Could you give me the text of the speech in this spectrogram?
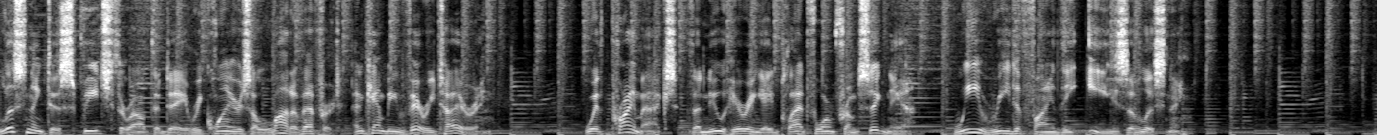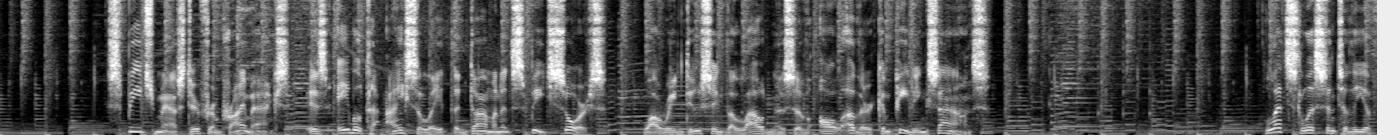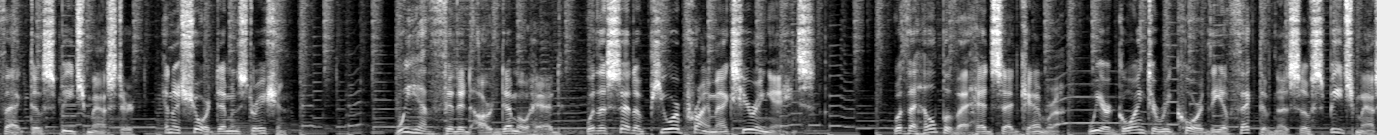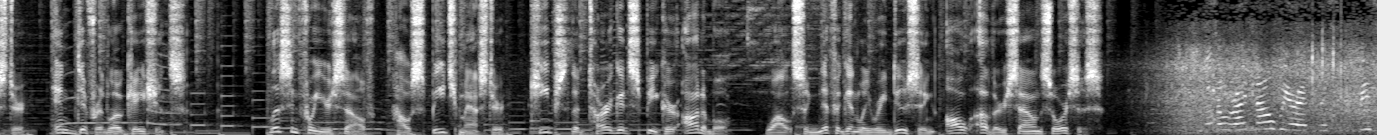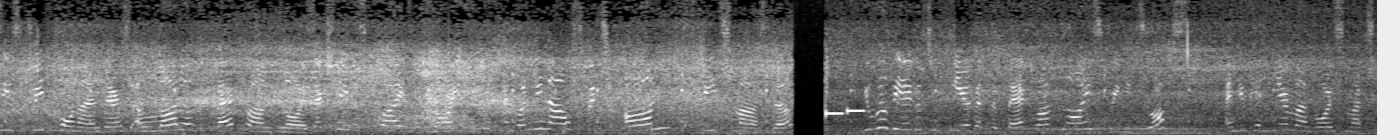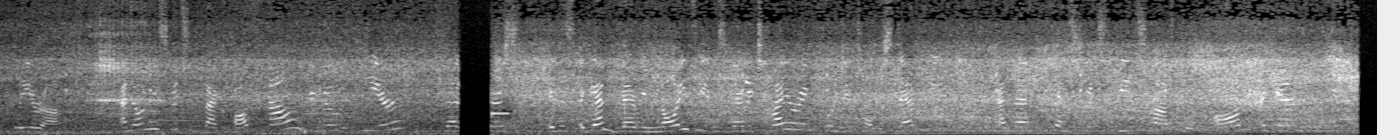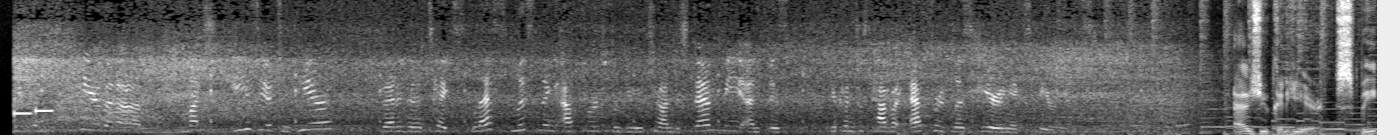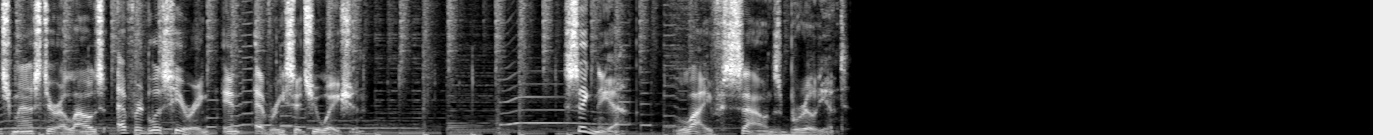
Listening to speech throughout the day requires a lot of effort and can be very tiring. With Primax, the new hearing aid platform from Signia, we redefine the ease of listening. SpeechMaster from Primax is able to isolate the dominant speech source while reducing the loudness of all other competing sounds. Let's listen to the effect of SpeechMaster in a short demonstration. We have fitted our demo head with a set of pure Primax hearing aids. With the help of a headset camera, we are going to record the effectiveness of SpeechMaster in different locations. Listen for yourself how SpeechMaster keeps the target speaker audible while significantly reducing all other sound sources. Now we're at this busy street corner and there's a lot of background noise. Actually it is quite noisy. And when we now switch on SpeechMaster, you will be able to hear that the background noise really drops and you can hear my voice much clearer. And only switch it back off now, you will hear that it is again very noisy, it is very tiring for you to understand. And then you can switch SpeechMaster on again. You can just hear that I'm much easier to hear, that it uh, takes less listening effort for you to understand me and is you can just have an effortless hearing experience. As you can hear, SpeechMaster allows effortless hearing in every situation. Signia. Life sounds brilliant.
